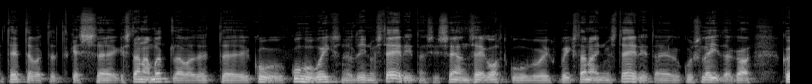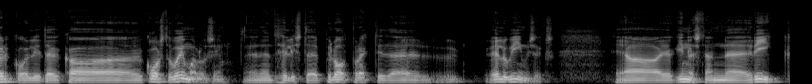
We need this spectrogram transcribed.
et ettevõtted, kes, kes täna mõtlevad, et kuhu, kuhu võiks nii-öelda investeerida, siis see on see koht, kuhu võiks täna investeerida ja kus leida ka kõrgkoolidega koostöövõimalusi nende selliste pilootprojektide elluviimiseks. ja, ja kindlasti on riik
